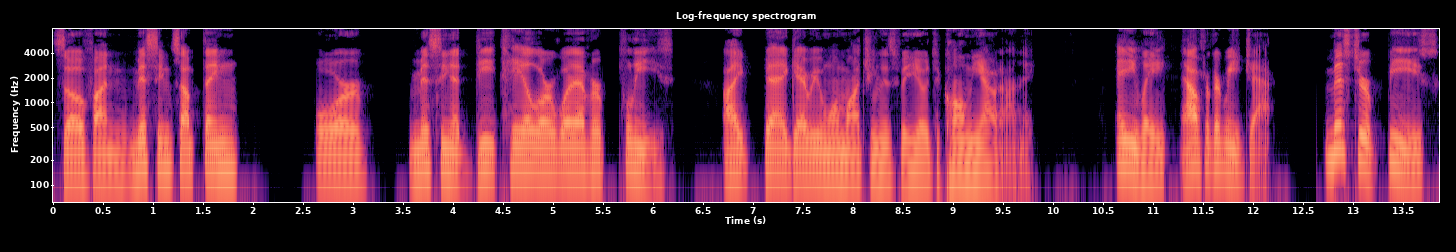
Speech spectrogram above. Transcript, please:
So if I'm missing something or missing a detail or whatever, please, I beg everyone watching this video to call me out on it. Anyway, now for the recap. Mr. Beast,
